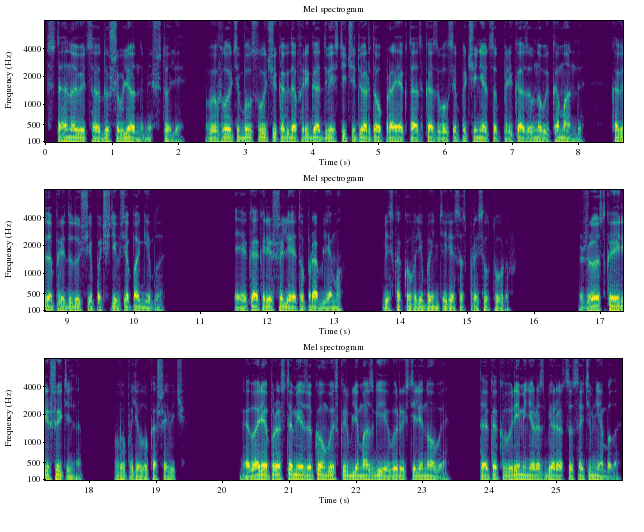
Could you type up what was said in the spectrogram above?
«Становятся одушевленными, что ли. Во флоте был случай, когда фрегат 204-го проекта отказывался подчиняться приказам новой команды, когда предыдущая почти вся погибла. И как решили эту проблему? Без какого-либо интереса спросил Туров. Жестко и решительно, выпалил Лукашевич. Говоря простым языком, выскребли мозги и вырастили новые, так как времени разбираться с этим не было.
